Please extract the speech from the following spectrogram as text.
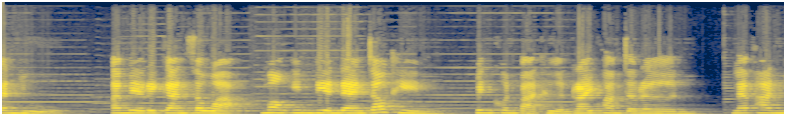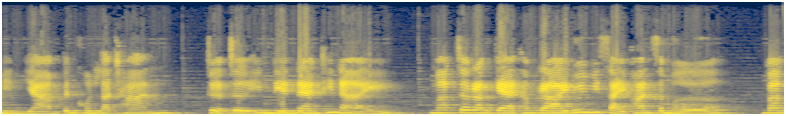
กันอยู่ อเมริกันสวะมองอินเดียนแดงเจ้าถิ่น เป็นคนป่าเถื่อนไร้ความเจริญ และพานหมิ่นหยามเป็นคนละชั้น เจอเจออินเดียนแดงที่ไหน มักจะรังแกทำร้ายด้วยวิสัยพันเสมอ บาง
